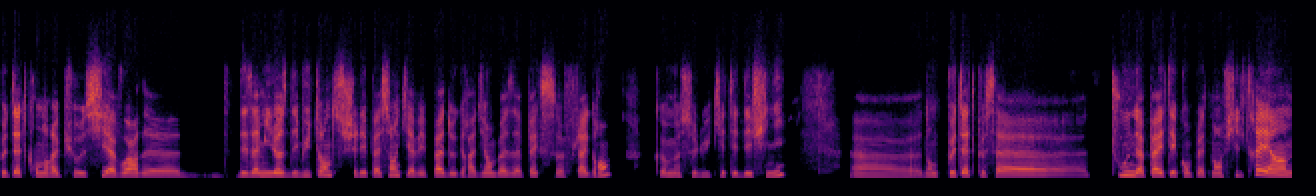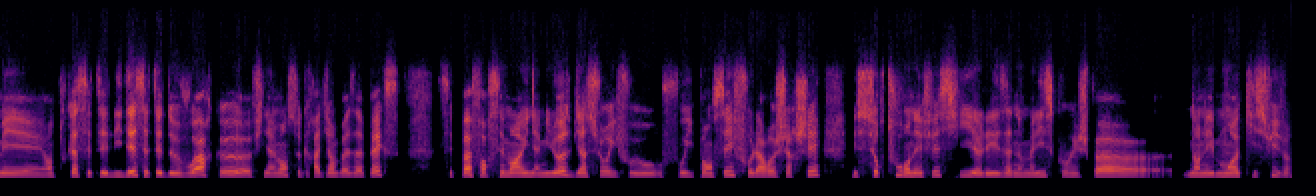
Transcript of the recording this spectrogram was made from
peut-être qu'on aurait pu aussi avoir des amyloses débutantes chez les patients qui n'avaient pas de gradient bas-apex flagrant, comme celui qui était défini. Euh, donc peut-être que tout n'a pas été complètement filtré, hein, mais en tout cas, l'idée, c'était de voir que euh, finalement, ce gradient bas-apex, ce n'est pas forcément une amylose. Bien sûr, il faut, faut y penser, il faut la rechercher, et surtout, en effet, si euh, les anomalies ne se corrigent pas dans les mois qui suivent.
